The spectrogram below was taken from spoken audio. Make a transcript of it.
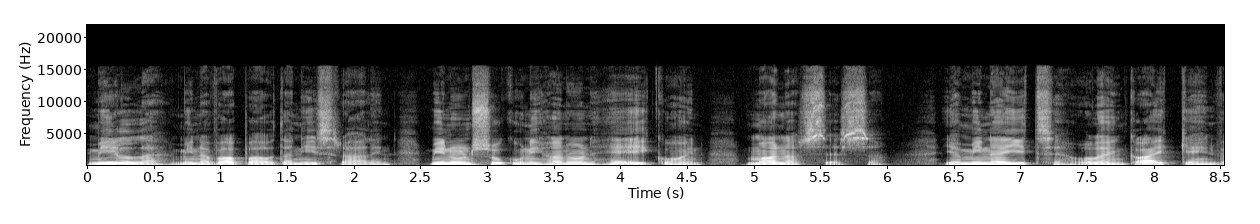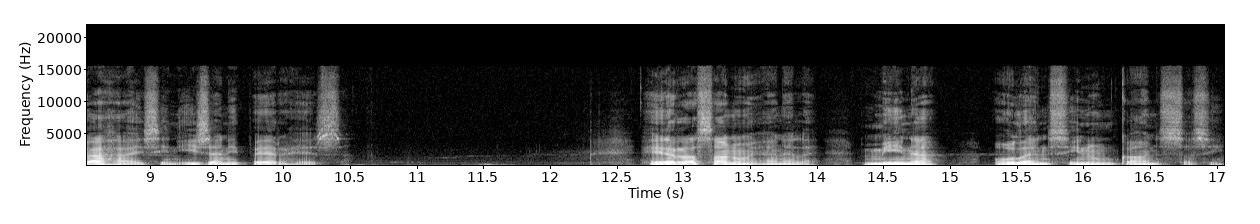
millä minä vapautan Israelin? Minun sukunihan on heikoin Manassessa, ja minä itse olen kaikkein vähäisin isäni perheessä. Herra sanoi hänelle, minä olen sinun kanssasi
